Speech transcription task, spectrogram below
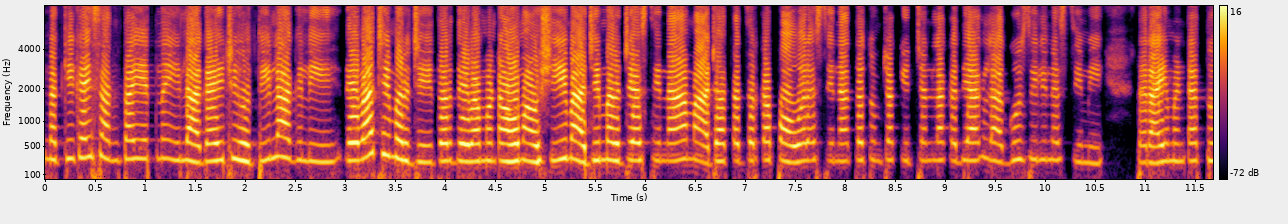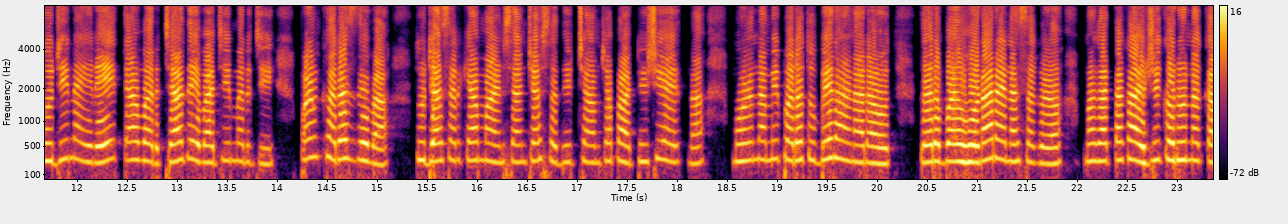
नक्की काही सांगता येत नाही. लागायची होती लागली. देवाची मर्जी. तर देवा म्हणतो अहो मावशी माझी मर्जी असती ना माझ्या हातात जर का पॉवर असती ना तर तुमच्या किचनला कधी आग लागूच दिली नसती मी. तर आई म्हणतात तुझी नाही रे त्या वरच्या देवाची मर्जी. पण खरंच देवा तुझ्यासारख्या माणसांच्या सदिच्छा आमच्या पाठीशी आहेत ना म्हणून आम्ही परत उभे राहणार आहोत. तर होणार आहे ना सगळं मग आता काळजी करू नका.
